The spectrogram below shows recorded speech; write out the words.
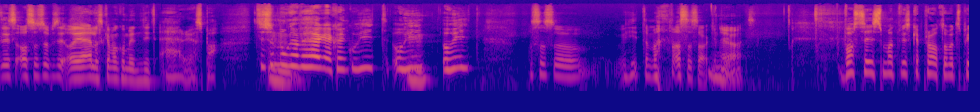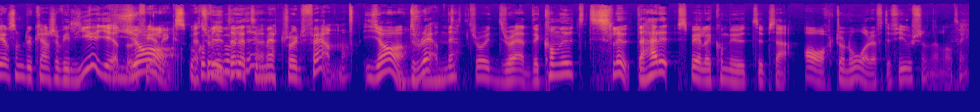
det, och, så, så, precis, och jag älskar när man kommer in i ett nytt area, så bara, det är så Mm. många vägar, jag kan gå hit och hit Mm. och hit. Och så, så hittar man massa saker. Ja. Vad sägs om att vi ska prata om ett spel som du kanske vill ge gäddor Ja, Felix? Och gå vidare, vidare. till Metroid 5. Ja, Dread. Metroid Dread. Det kom ut till slut. Det här är- spelet kom ut typ så här 18 år efter Fusion eller någonting.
